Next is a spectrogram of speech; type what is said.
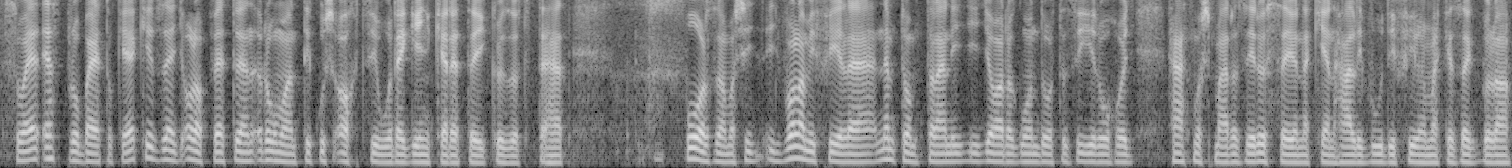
Szóval e, ezt próbáljátok elképzelni egy alapvetően romantikus akcióregény keretei között, tehát borzalmas, így, így valamiféle, nem tudom, talán így, így arra gondolt az író, hogy hát most már azért összejönnek ilyen hollywoodi filmek ezekből a,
